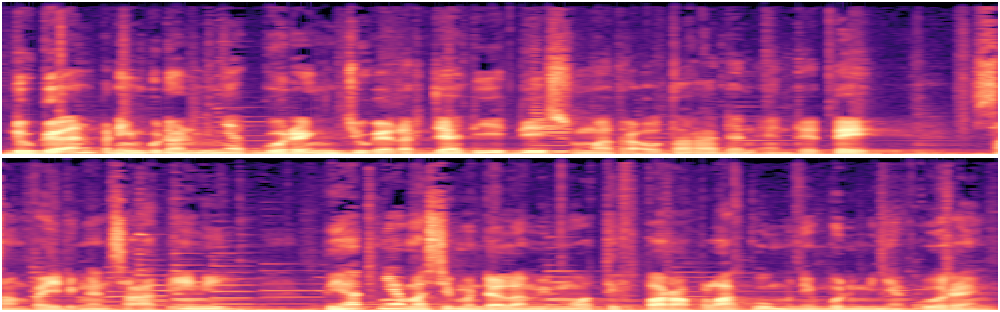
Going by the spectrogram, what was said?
dugaan penimbunan minyak goreng juga terjadi di Sumatera Utara dan NTT. Sampai dengan saat ini, Pihaknya masih mendalami motif para pelaku menimbun minyak goreng.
